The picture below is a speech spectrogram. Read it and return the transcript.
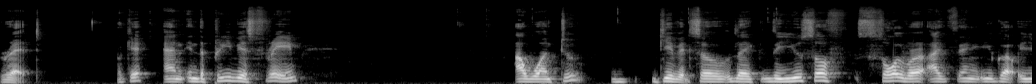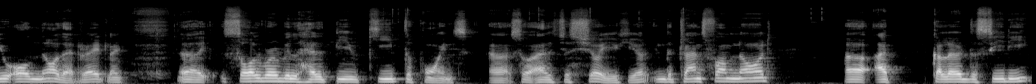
red. Okay and in the previous frame I want to give it. So like the use of solver I think you got you all know that right? Like solver will help you keep the points. Uh, so I'll just show you here. In the transform node uh, I colored the CD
